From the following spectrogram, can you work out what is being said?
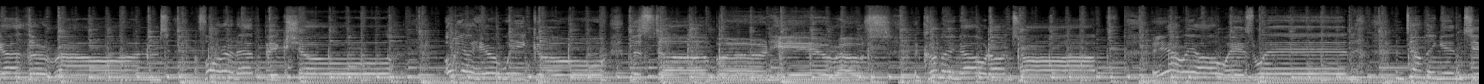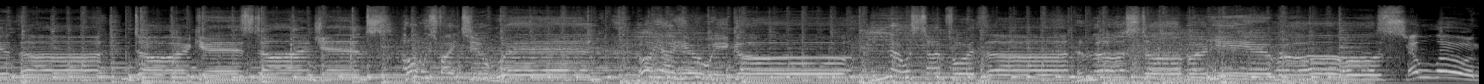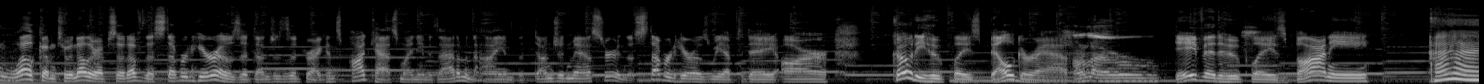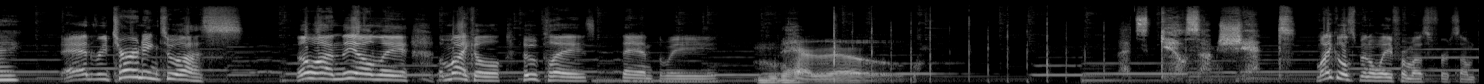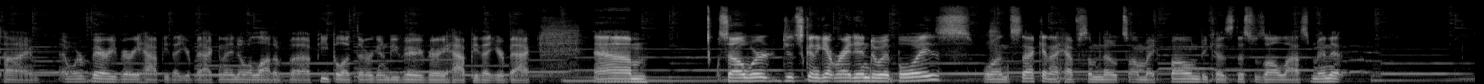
gather round for an epic show. Welcome to another episode of the Stubborn Heroes, a Dungeons and Dragons podcast. My name is Adam and I am the Dungeon Master. And the Stubborn Heroes we have today are Cody, who plays Belgarath, Hello. David, who plays Bonnie, Hi. and returning to us, the one, the only, Michael, who plays Thanthwe. Hello. Let's kill some shit. Michael's been away from us for some time, and we're very, very happy that you're back. And I know a lot of uh, people out there are going to be very, very happy that you're back. Um, so we're just going to get right into it, boys. One second, I have some notes on my phone because this was all last minute.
